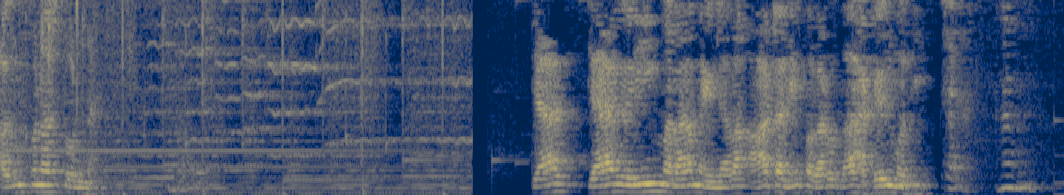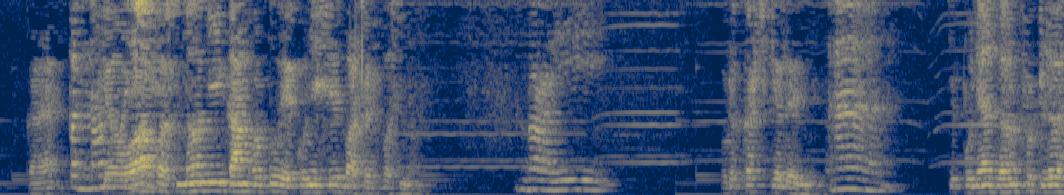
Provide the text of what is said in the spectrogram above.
अजून कोणाच तोड नाही. त्या त्यावेळी मला महिन्याला आठ आणि पगार होता हॉटेलमध्ये. काय. तेव्हापासनं मी काम करतो एकोणीसशे बासष्ट पासन बाई. एवढं कष्ट केलंय मी. ते पुण्यात धरण फुटलं.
